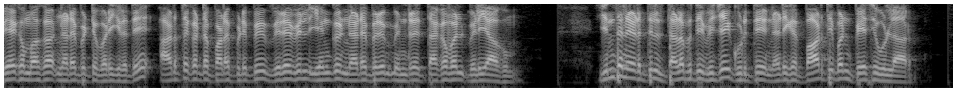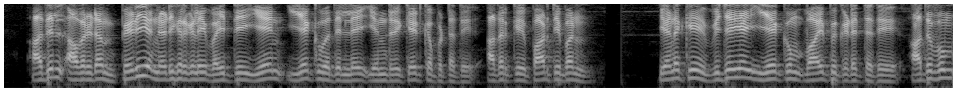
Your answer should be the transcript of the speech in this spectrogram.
வேகமாக நடைபெற்று வருகிறது. அடுத்த கட்ட படப்பிடிப்பு விரைவில் எங்கு நடைபெறும் என்று தகவல் வெளியாகும். இந்த நேரத்தில் தளபதி விஜய் குறித்து நடிகர் பார்த்திபன் பேசியுள்ளார். அதில் அவரிடம் பெரிய நடிகர்களை வைத்து ஏன் இயக்குவதில்லை என்று கேட்கப்பட்டது. அதற்கு பார்த்திபன் எனக்கு விஜயை இயக்கும் வாய்ப்பு கிடைத்தது. அதுவும்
